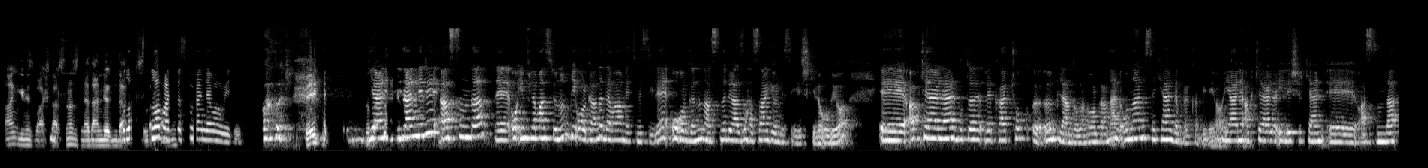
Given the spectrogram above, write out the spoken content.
hanginiz başlarsınız nedenlerinden? Sıla başlasın, ben devam edeyim. Peki. Yani nedenleri aslında e, o inflamasyonun bir organda devam etmesiyle o organın aslında biraz da hasar görmesi ilişkili oluyor. E, akciğerler burada ve kalp çok e, ön planda olan organlar ve onlar da sekel de bırakabiliyor. Yani akciğerler iyileşirken e, aslında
